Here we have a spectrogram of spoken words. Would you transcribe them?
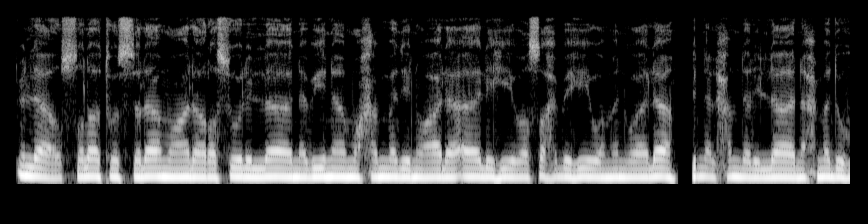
بسم الله والصلاة والسلام على رسول الله نبينا محمد وعلى آله وصحبه ومن والاه. إن الحمد لله نحمده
